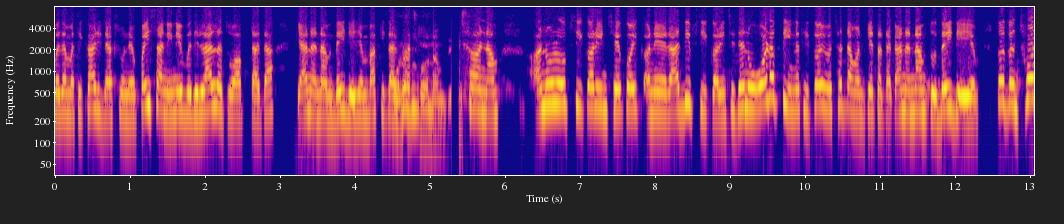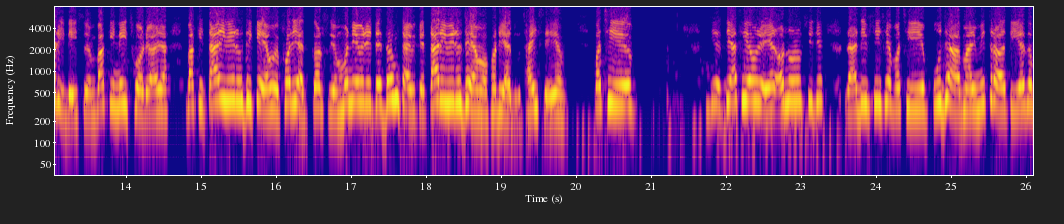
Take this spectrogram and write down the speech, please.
બધામાંથી કાઢી નાખશું ને પૈસાની ને એ બધી લાલચો આપતા હતા કે આના નામ દઈ દેજે બાકી તાર ઘર છ નામ દે? છ નામ. અનુરૂપસિંહ કરીને છે કોઈક અને રાદીપસિંહ કરીને છે જેનું ઓળખતી નથી તોય છતાં મને કહેતા હતા કે આના નામ તું દઈ દે એમ. તો તને છોડી દઈશું એમ બાકી નહીં છોડ્યો. બાકી તારી વિરુદ્ધ કે અમે ફરિયાદ કરશું એમ. મને એવી રીતે ધમકાવી કે તારી વિરુદ્ધ એમાં ફરિયાદ થાય છે એમ. પછી જે ત્યાંથી અનુરૂપસિંહ છે રાદીપસિંહ છે, પછી પૂજા મારી મિત્ર હતી, એ તો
